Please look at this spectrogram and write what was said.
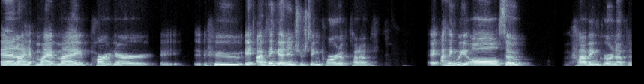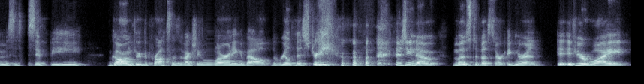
and I, my my partner, who I think an interesting part of kind of I think we all so having grown up in Mississippi, gone through the process of actually learning about the real history, because you know most of us are ignorant. If you're white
